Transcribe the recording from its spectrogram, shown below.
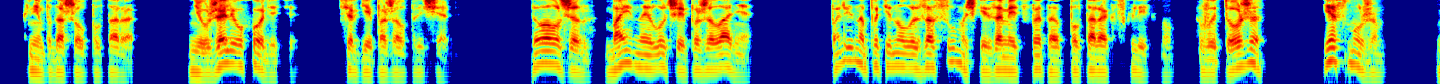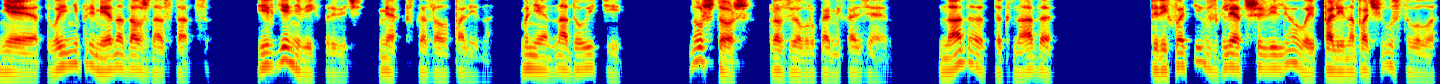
— к ним подошел полторак. «Неужели уходите?» — Сергей пожал плечами. «Должен. Мои наилучшие пожелания». Полина потянулась за сумочкой, заметив это, полторак вскликнул. «Вы тоже?» «Я с мужем». «Нет, вы непременно должны остаться». «Евгений Викторович», — мягко сказала Полина, — «мне надо уйти». «Ну что ж», — развел руками хозяин, — «надо, так надо». Перехватив взгляд Шевелевой, Полина почувствовала,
